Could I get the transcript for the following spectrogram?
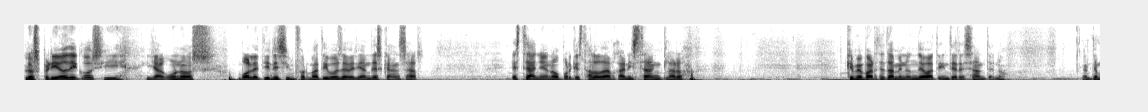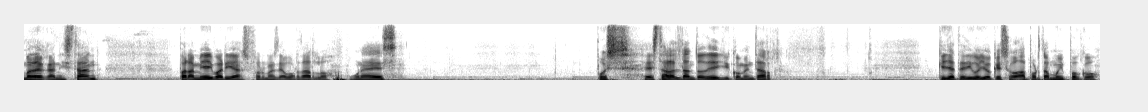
los periódicos y, algunos boletines informativos deberían descansar. Este año no, porque está lo de Afganistán, claro, que me parece también un debate interesante, ¿no? El tema de Afganistán, para mí hay varias formas de abordarlo. Una es, pues, estar al tanto de ello y comentar, que ya te digo yo que eso aporta muy poco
